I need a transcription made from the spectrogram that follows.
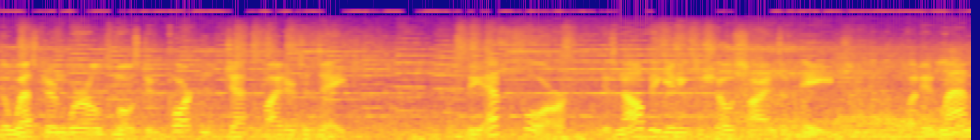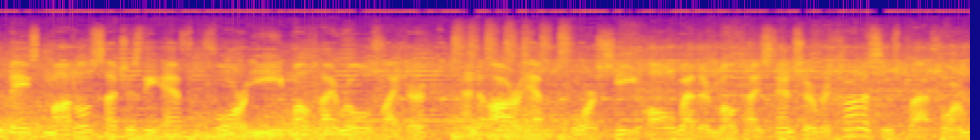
the Western world's most important jet fighter to date. The F-4 is now beginning to show signs of age, but in land-based models such as the F-4E multi-role fighter and RF-4C all-weather multi-sensor reconnaissance platform,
